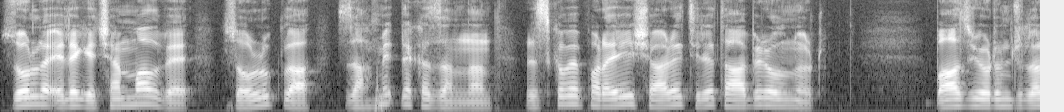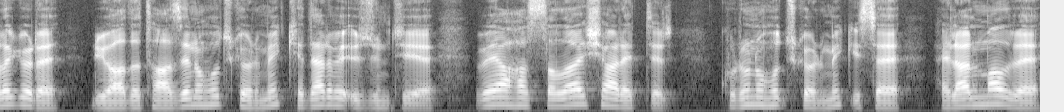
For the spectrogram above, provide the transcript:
zorla ele geçen mal ve zorlukla, zahmetle kazanılan rızkı ve paraya işaret ile tabir olunur. Bazı yorumculara göre rüyada taze nohut görmek keder ve üzüntüye veya hastalığa işarettir. Kuru nohut görmek ise helal mal ve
